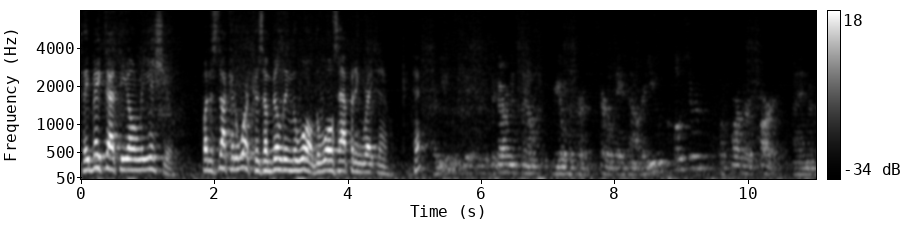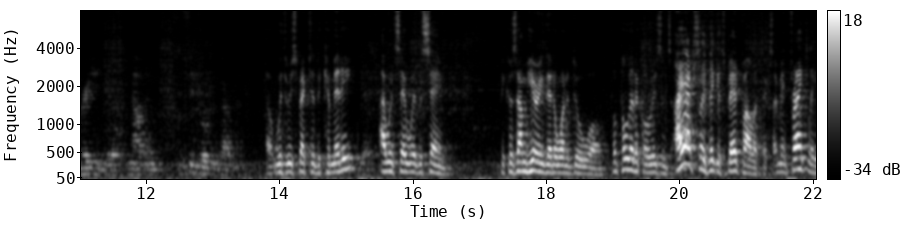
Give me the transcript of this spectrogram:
they make that the only issue. But it's not going to work because I'm building the wall. The wall's happening right now. Okay? Are you, the government's been op- reopened for several days now. Are you closer or farther apart on immigration deal now than since you opened the government? Uh, with respect to the committee, Yes. I would say we're the same. Because I'm hearing they don't want to do a wall for political reasons. I actually think it's bad politics. I mean, frankly,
